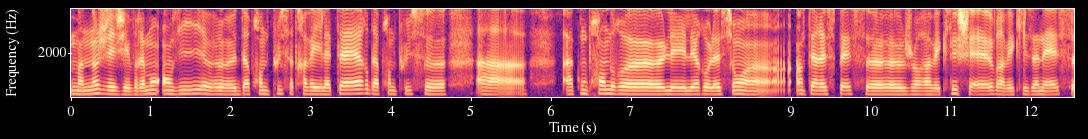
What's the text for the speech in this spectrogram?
maintenant j'ai vraiment envie euh, d'apprendre plus à travailler la terre, d'apprendre plus euh, à, comprendre les, les, relations interespèces, genre avec les chèvres, avec les ânesses.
